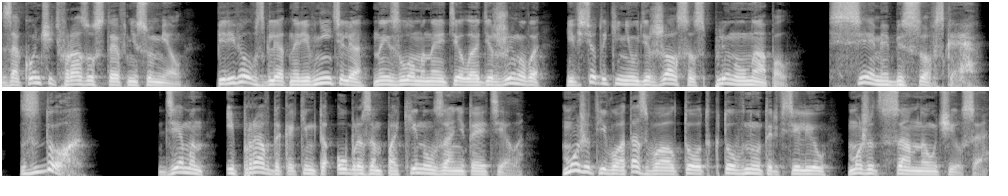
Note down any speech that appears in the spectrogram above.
Закончить фразу Стеф не сумел. Перевел взгляд на ревнителя, на изломанное тело одержимого и все-таки не удержался, сплюнул на пол. «Семя бесовское! Сдох!» Демон и правда каким-то образом покинул занятое тело. Может, его отозвал тот, кто внутрь вселил, может, сам научился.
